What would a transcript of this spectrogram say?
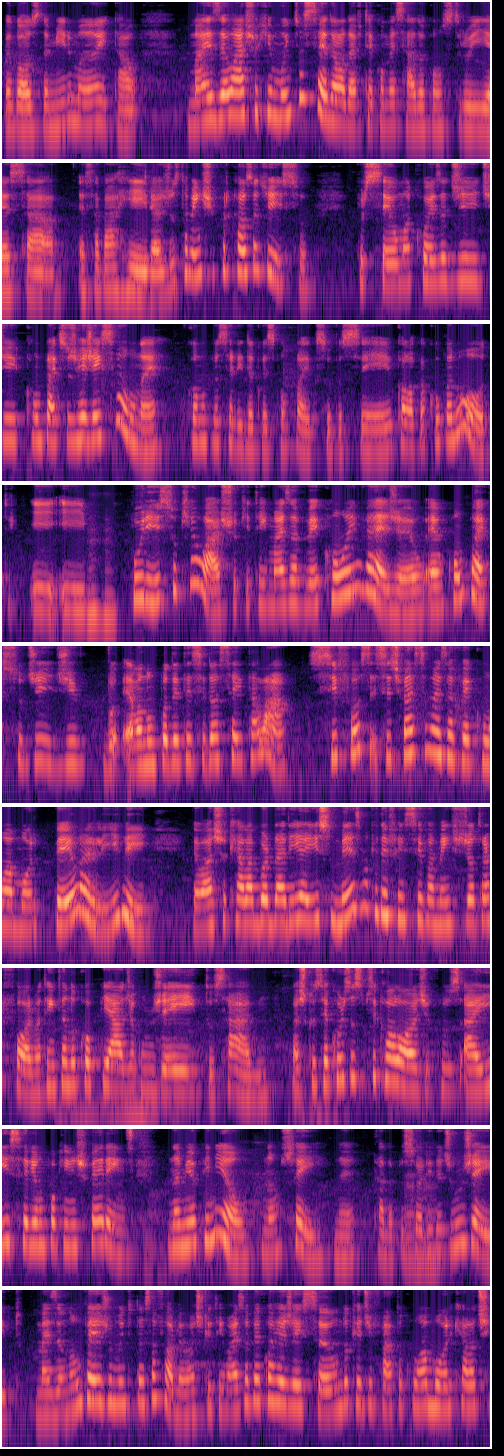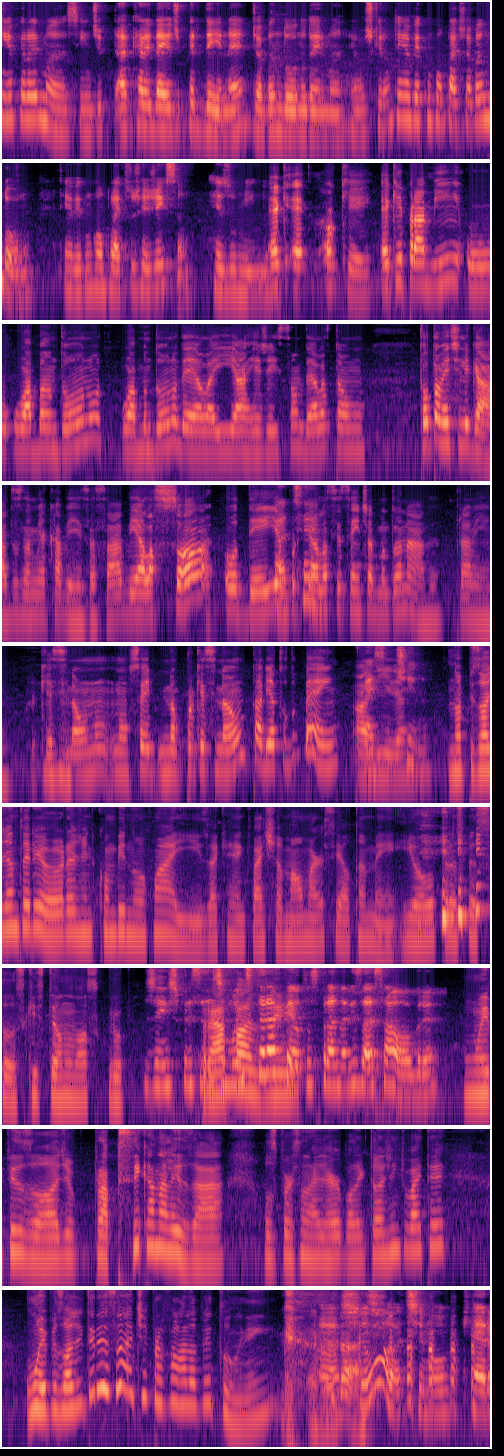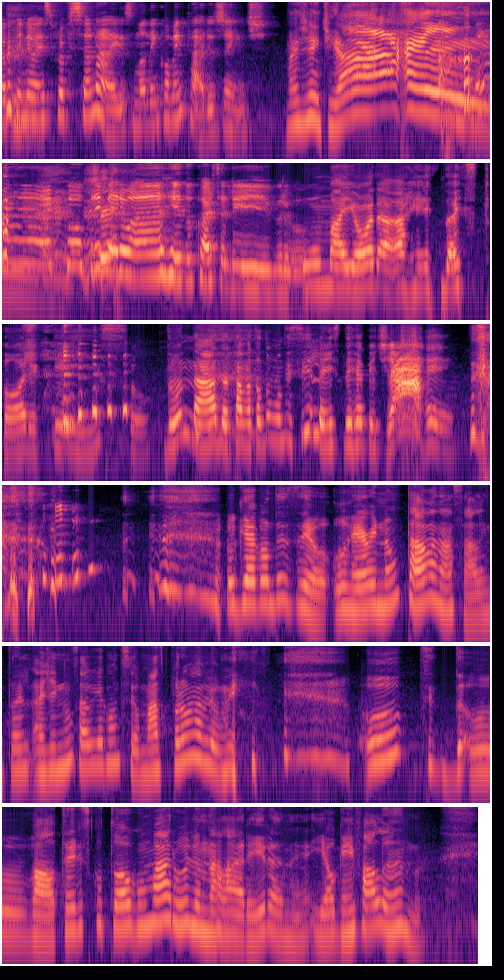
eu gosto da minha irmã e tal. Mas eu acho que muito cedo ela deve ter começado a construir essa, essa barreira, justamente por causa disso. Por ser uma coisa de, de complexo de rejeição, né? Como que você lida com esse complexo? Você coloca a culpa no outro. E, e Uhum. por isso que eu acho que tem mais a ver com a inveja. É, um- é um complexo de, de ela não poder ter sido aceita lá. Se fosse, se tivesse mais a ver com o amor pela Lily, eu acho que ela abordaria isso mesmo que defensivamente de outra forma, tentando copiar de algum jeito, sabe? Eu acho que os recursos psicológicos aí seriam um pouquinho diferentes, na minha opinião. Não sei, né? Cada pessoa Uhum. lida de um jeito, mas eu não vejo muito dessa forma. Eu acho que tem mais a ver com a rejeição do que de fato com o amor que ela tinha pela irmã, assim, de, aquela ideia de perder, né? De abandono da irmã. Eu acho que não tem a ver com complexo de abandono, tem a ver com complexo de rejeição, resumindo. É é, ok. É que pra mim o, o abandono, o abandono dela e a rejeição dela estão totalmente ligados na minha cabeça, sabe? Ela só odeia Pode porque ser. ela se sente abandonada, pra mim. Porque Uhum. senão não, não sei, não, porque senão estaria tudo bem a Faz Lilia. sentido. No episódio anterior, a gente combinou com a Isa que a gente vai chamar o Marcel também. E outras pessoas que estão no nosso grupo. Gente, precisa Pra de muitos fazer- terapeutas pra analisar essa obra. Um episódio pra psicanalizar os personagens de Harry Potter. Então a gente vai ter um episódio interessante pra falar da Petúnia, hein? É. Acho ótimo. Quero opiniões profissionais. Mandem comentários, gente. Mas, gente, ai! Ah, com o primeiro arre do quarto livro. O maior arre da história, que isso? Do nada, tava todo mundo em silêncio, de repente, arre! o que aconteceu? O Harry não tava na sala, então a gente não sabe o que aconteceu. Mas provavelmente o, o Walter escutou algum barulho na lareira, né? E alguém falando.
